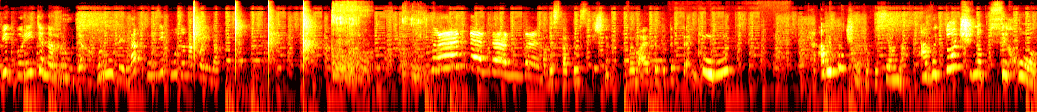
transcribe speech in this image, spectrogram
Підборіддя на грудях, груди на пузі, пузо на колінах. Аби стати успішним, ви маєте бути в тренді. А ви точно професіонал? А ви точно психолог?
